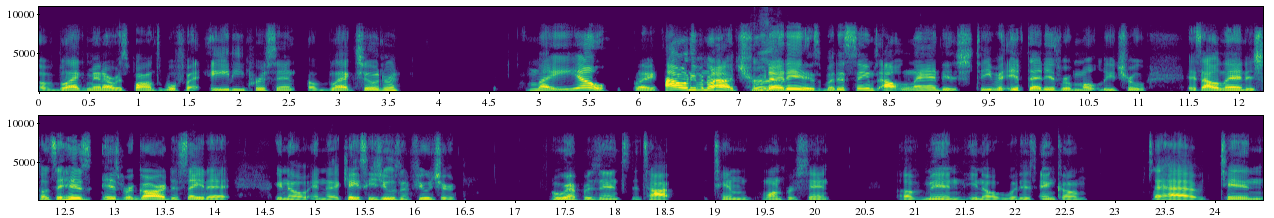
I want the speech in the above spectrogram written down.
of black men are responsible for eighty percent of black children. I'm like, yo, like I don't even know how true that is, but it seems outlandish to even if that is remotely true. It's outlandish. So to his his regard to say that, you know, in the case he's using Future, who represents the top 10 1% of men you know with his income to have 10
